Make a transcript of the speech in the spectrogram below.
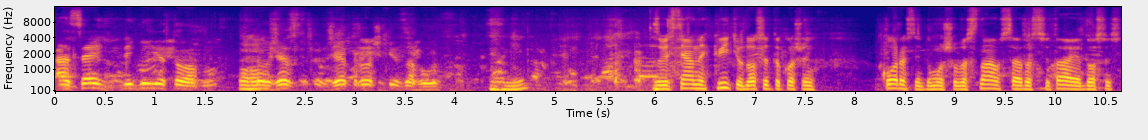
А цей неділю тому. То Угу. вже, вже трошки загур. Угу. З весняних квітів досить також він корисний, тому що весна все розцвітає, досить,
